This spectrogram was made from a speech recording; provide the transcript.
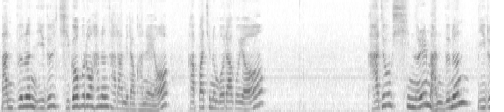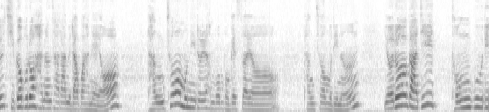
만드는 일을 직업으로 하는 사람이라고 하네요. 갑바치는 뭐라고요? 가죽 신을 만드는 일을 직업으로 하는 사람이라고 하네요. 당초무늬를 한번 보겠어요. 당초무늬는 여러 가지 동굴이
